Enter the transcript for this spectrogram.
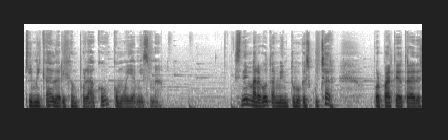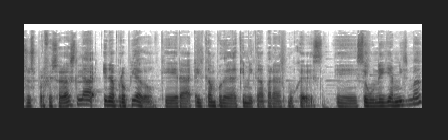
química de origen polaco como ella misma. Sin embargo, también tuvo que escuchar por parte de otra de sus profesoras la inapropiado que era el campo de la química para las mujeres. Eh, según ella misma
